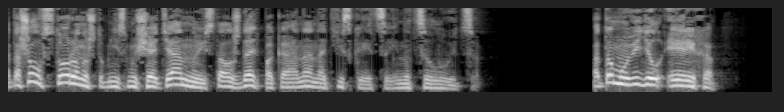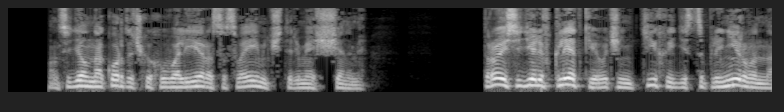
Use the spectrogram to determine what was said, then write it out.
Отошел в сторону, чтобы не смущать Анну, и стал ждать, пока она натискается и нацелуется. Потом увидел Эриха. Он сидел на корточках у вольера со своими четырьмя щенами. Трое сидели в клетке, очень тихо и дисциплинированно,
